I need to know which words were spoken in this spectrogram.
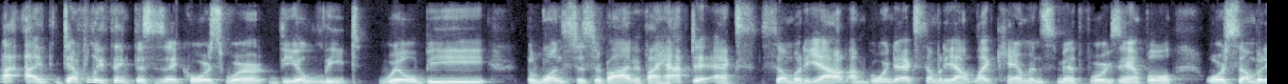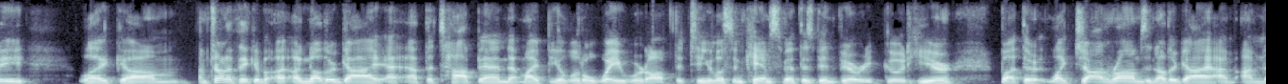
I, I definitely think this is a course where the elite will be the ones to survive. If I have to X somebody out, I'm going to X somebody out like Cameron Smith, for example, or somebody like um, I'm trying to think of another guy at, at, the top end that might be a little wayward off the tee. Listen, Cam Smith has been very good here, but they're like Jon Rahm's another guy. I'm, I'm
